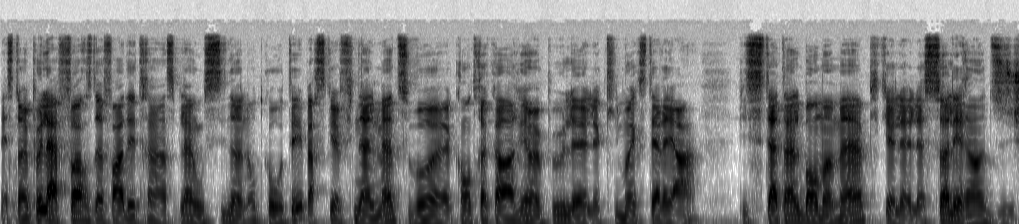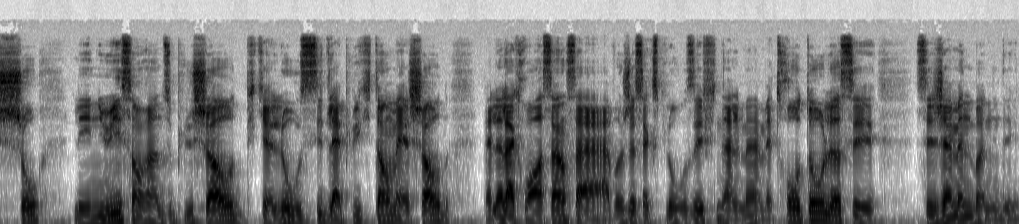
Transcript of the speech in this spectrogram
Mais c'est un peu la force de faire des transplants aussi d'un autre côté parce que finalement, tu vas euh, contrecarrer un peu le, climat extérieur. Puis si tu attends le bon moment puis que le, sol est rendu chaud, les nuits sont rendues plus chaudes puis que l'eau aussi de la pluie qui tombe est chaude, bien là, la croissance, elle va juste exploser finalement. Mais trop tôt, là, c'est c'est jamais une bonne idée.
